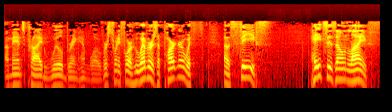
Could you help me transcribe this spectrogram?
a man's pride will bring him low. Verse 24 Whoever is a partner with a thief hates his own life.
